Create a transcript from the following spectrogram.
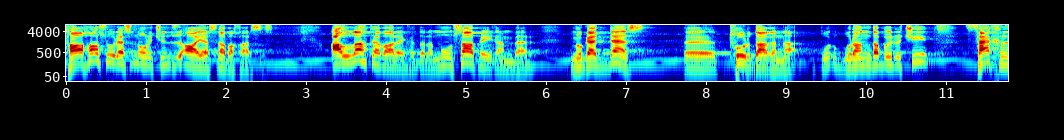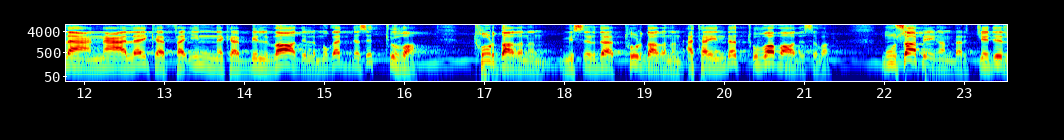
Taha surəsinin 12-ci ayəsinə baxarsınız. Allah təbarək və təala Musa peyğəmbər müqəddəs e, Tur dağına Quranda buyurur ki: "Fəxlən aleykə fə innəkə bil vadil müqəddəsi tuva." Tur dağının Misirdə Tur dağının ətəyində Tuva vadisi var. Musa peyğəmbər gedir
